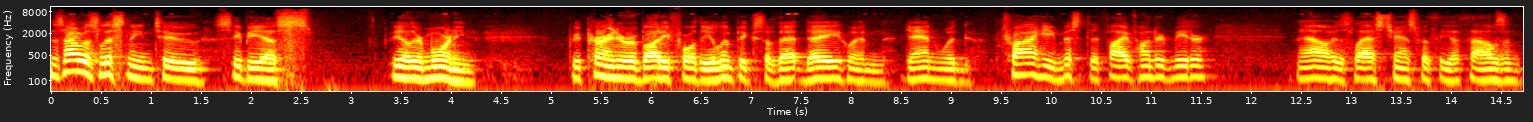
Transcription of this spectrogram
As I was listening to CBS the other morning, preparing everybody for the Olympics of that day when Dan would try, he missed the 500 meter. Now his last chance with the 1000.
